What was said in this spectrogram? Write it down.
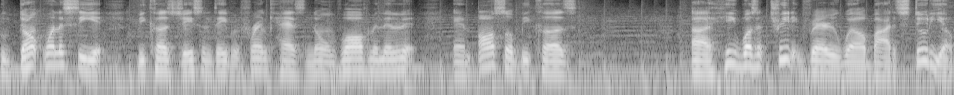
who don't want to see it because Jason David Frank has no involvement in it and also because uh, he wasn't treated very well by the studio.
